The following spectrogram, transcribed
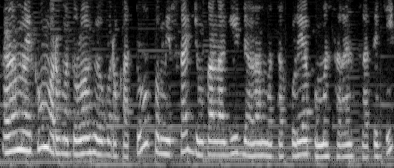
Assalamualaikum warahmatullahi wabarakatuh. Pemirsa, jumpa lagi dalam mata kuliah pemasaran strategik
